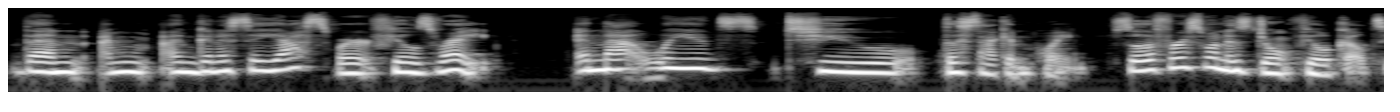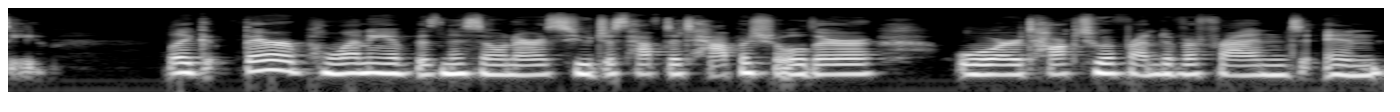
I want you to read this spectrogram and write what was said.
then I'm, I'm going to say yes where it feels right. And that leads to the second point. So the first one is don't feel guilty. Like there are plenty of business owners who just have to tap a shoulder or talk to a friend of a friend and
